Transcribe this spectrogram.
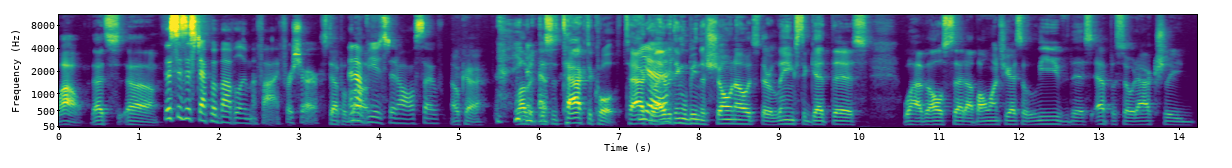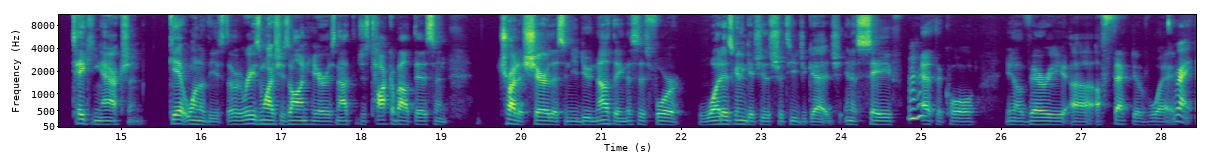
wow, that's uh, this is a step above Lumify for sure. step above. And I've used it all, so Okay, love it. This is tactical. Tactical. Yeah. Everything will be in the show notes. There are links to get this. We'll have it all set up. I want you guys to leave this episode actually taking action. Get one of these. The reason why she's on here is not to just talk about this and try to share this and you do nothing. This is for what is going to get you the strategic edge in a safe, Mm-hmm. ethical, you know, very uh, effective way. right.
